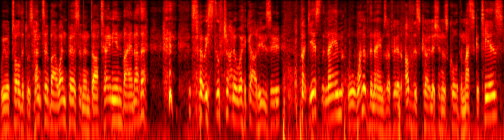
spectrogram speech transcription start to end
We were told it was Hunter by one person and Dartonian by another. so we're still trying to work out who's who. But yes, the name, or one of the names I've heard of this coalition is called the Musketeers.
